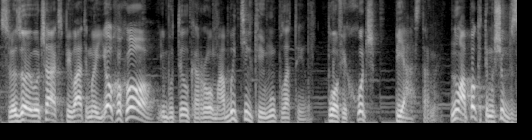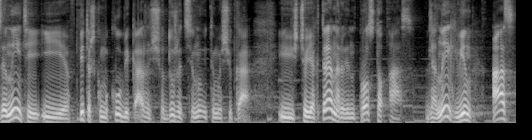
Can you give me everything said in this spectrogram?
сльозою в очах співатиме Йо-хо-хо! і бутилка рома, аби тільки йому платили. Пофіг, хоч піастрами. Ну а поки Тимощук в Зениті і в пітерському клубі кажуть, що дуже цінують Тимощука, і що як тренер він просто ас. Для них він ас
